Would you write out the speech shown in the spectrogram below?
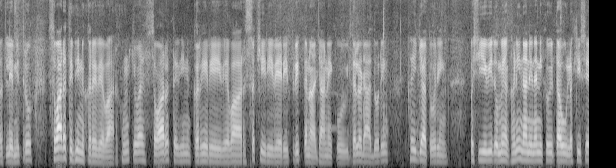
એટલે મિત્રો, સ્વાર્થ ભીન કરે વ્યવહાર. શું કહેવાય? સ્વાર્થ ભીન કરે રે વ્યવહાર. સખી રી વેરી, પ્રીતના જાણે કોઈ દલડા દોરિંગ થઈ ગયા તોરિંગ પછી એવી તો મેં ઘણી નાની નાની કવિતાઓ લખી છે.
